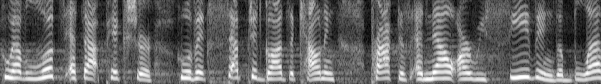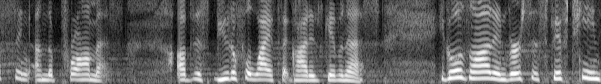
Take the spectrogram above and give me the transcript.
who have looked at that picture, who have accepted God's accounting practice, and now are receiving the blessing and the promise of this beautiful life that God has given us. He goes on in verses 15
